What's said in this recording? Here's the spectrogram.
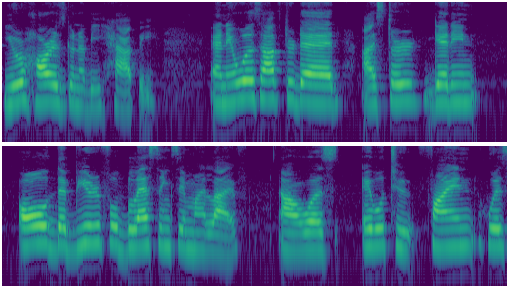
your heart is gonna be happy. And it was after that I started getting all the beautiful blessings in my life. I was able to find who is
